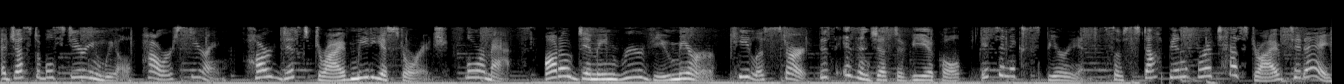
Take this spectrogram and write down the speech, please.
adjustable steering wheel, power steering, hard disk drive media storage, floor mats, auto dimming rear view mirror, keyless start. This isn't just a vehicle, it's an experience. So stop in for a test drive today.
